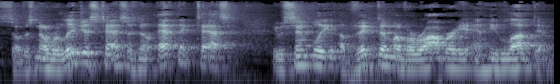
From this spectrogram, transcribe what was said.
So there's no religious test, there's no ethnic test. He was simply a victim of a robbery and he loved him.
